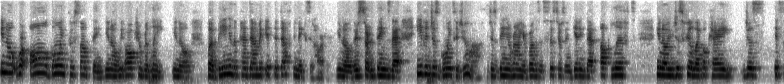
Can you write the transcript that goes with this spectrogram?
you know, we're all going through something, you know, we all can relate, you know, but being in the pandemic, it, it definitely makes it harder. You know, there's certain things that even just going to Juma, just being around your brothers and sisters and getting that uplift, you know, you just feel like, okay, just it's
